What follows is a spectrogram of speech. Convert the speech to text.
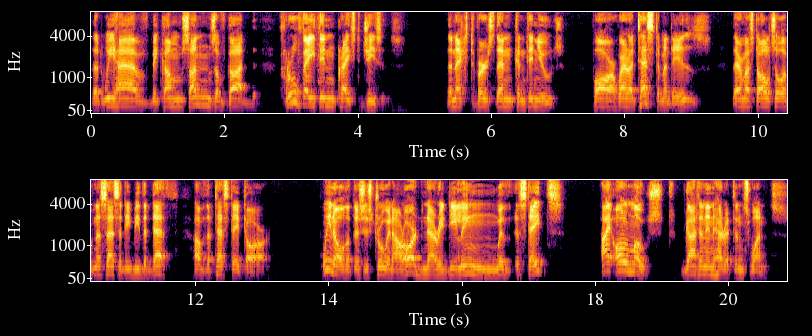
that we have become sons of God through faith in Christ Jesus. The next verse then continues, For where a testament is, there must also of necessity be the death of the testator. We know that this is true in our ordinary dealing with estates. I almost got an inheritance once.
